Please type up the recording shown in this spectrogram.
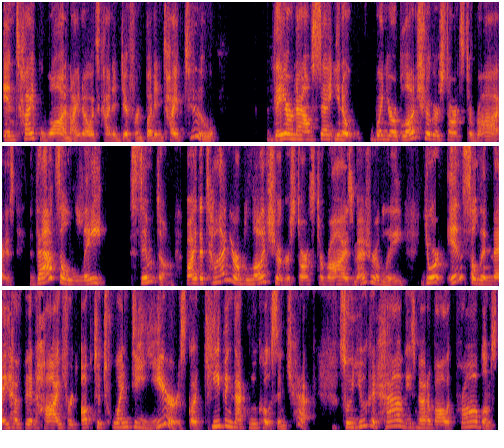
in type 1 i know it's kind of different but in type 2 they are now saying you know when your blood sugar starts to rise that's a late symptom. By the time your blood sugar starts to rise measurably, your insulin may have been high for up to 20 years, like keeping that glucose in check. So you could have these metabolic problems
